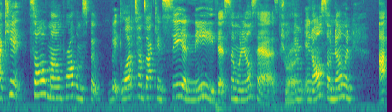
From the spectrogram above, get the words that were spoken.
I can't solve my own problems, but, but a lot of times I can see a need that someone else has. That's right. And, and also knowing, I,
